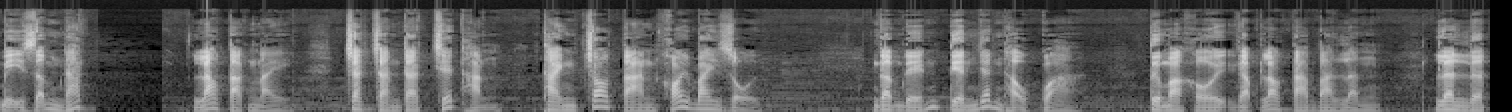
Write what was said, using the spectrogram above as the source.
bị dẫm nát. Lão tạc này chắc chắn đã chết hẳn, Thành cho tàn khói bay rồi. Ngầm đến tiền nhân hậu quả, Từ ma khôi gặp Lao ta ba lần Lần lượt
